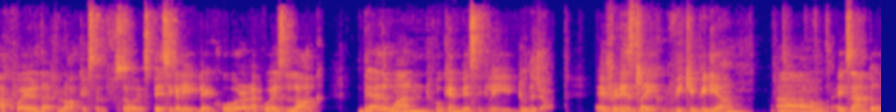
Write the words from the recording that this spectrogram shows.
acquire that lock itself. So it's basically like whoever acquires the lock, they're the one who can basically do the job. If it is like Wikipedia, uh, example,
